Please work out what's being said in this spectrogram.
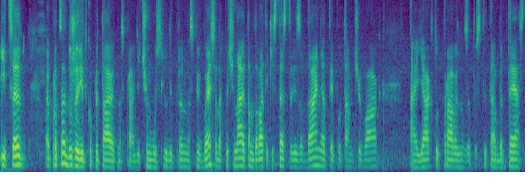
І це про це дуже рідко питають. Насправді чомусь люди на співбесідах починають там давати якісь тестові завдання, типу там чувак а як тут правильно запустити АБ-тест.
